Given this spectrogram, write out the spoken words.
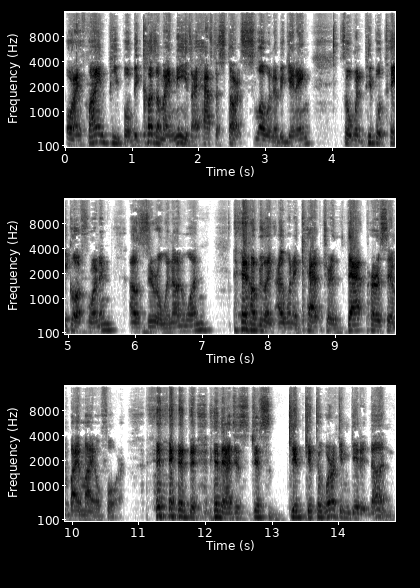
Or I find people because of my knees, I have to start slow in the beginning. So when people take off running, I'll zero in on one and I'll be like, I want to capture that person by mile four. and, and I just, just get, get to work and get it done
